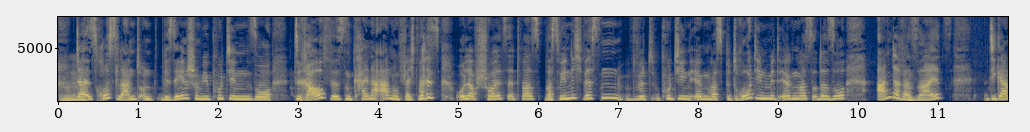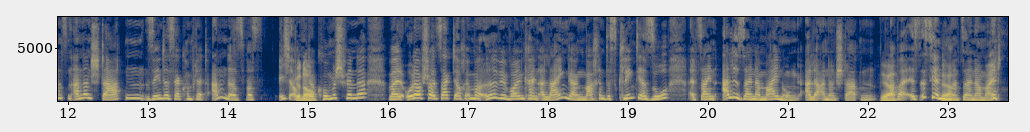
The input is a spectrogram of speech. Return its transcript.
Mhm. Da ist Russland und wir sehen schon, wie Putin so drauf ist und keine Ahnung, vielleicht weiß Olaf Scholz etwas, was wir nicht wissen wissen, wird Putin irgendwas, bedroht ihn mit irgendwas oder so. Andererseits die ganzen anderen Staaten sehen das ja komplett anders, was ich auch genau. wieder komisch finde, weil Olaf Scholz sagt ja auch immer, äh, wir wollen keinen Alleingang machen. Das klingt ja so, als seien alle seiner Meinung, alle anderen Staaten. Ja. Aber es ist ja niemand ja. seiner Meinung.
